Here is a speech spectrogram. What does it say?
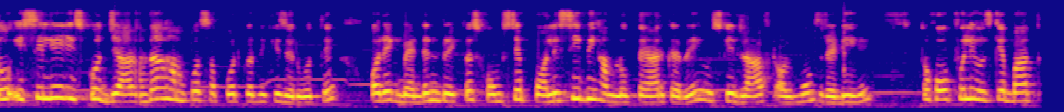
तो इसीलिए इसको ज़्यादा हमको सपोर्ट करने की ज़रूरत है और एक bed and breakfast home stay policy भी हम लोग तैयार कर रहे हैं उसकी ड्राफ्ट ऑलमोस्ट रेडी है। तो होपफुली उसके बाद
